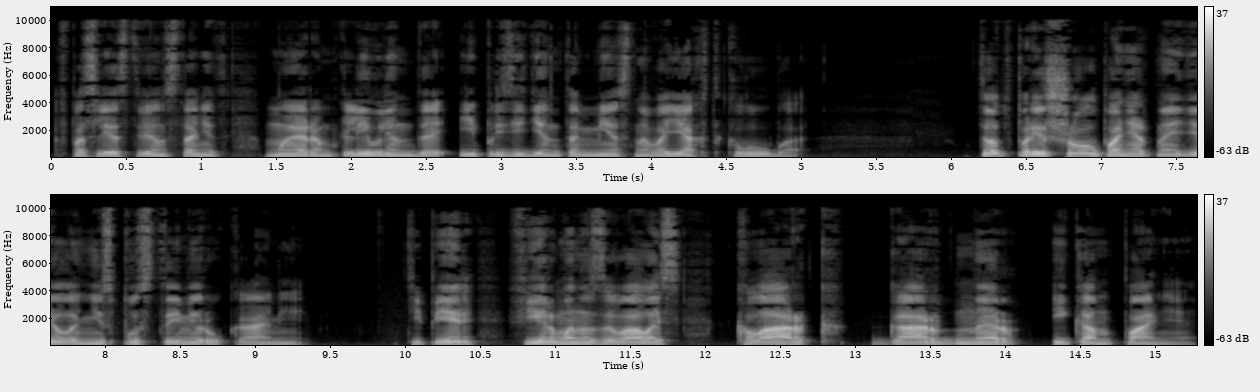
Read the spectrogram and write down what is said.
Впоследствии он станет мэром Кливленда и президентом местного яхт-клуба. Тот пришел, понятное дело, не с пустыми руками. Теперь фирма называлась «Кларк, Гарднер и компания».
